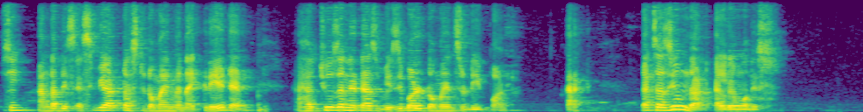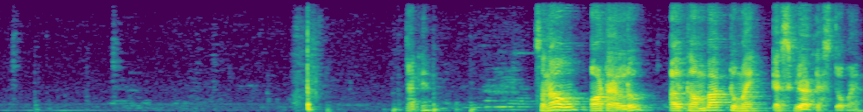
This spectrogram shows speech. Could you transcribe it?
see under this SVR test domain when I created, I have chosen it as visible domains to default, correct? Let's assume that I'll remove this. Okay. So now what I'll do, I'll come back to my SVR test domain.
